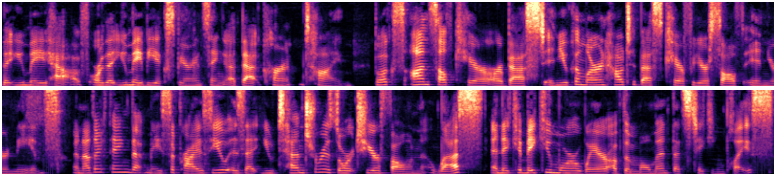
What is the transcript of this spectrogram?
that you may have or that you may be experiencing at that current time. Books on self care are best, and you can learn how to best care for yourself and your needs. Another thing that may surprise you is that you tend to resort to your phone less, and it can make you more aware of the moment that's taking place.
